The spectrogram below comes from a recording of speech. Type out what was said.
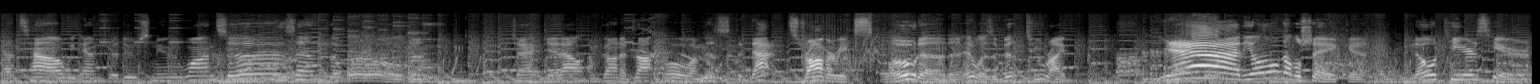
That's how we introduce nuances in the world. Check it out, I'm gonna drop. Oh, I missed it. That strawberry exploded. It was a bit too ripe. Yeah, the old double shake. No tears here.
